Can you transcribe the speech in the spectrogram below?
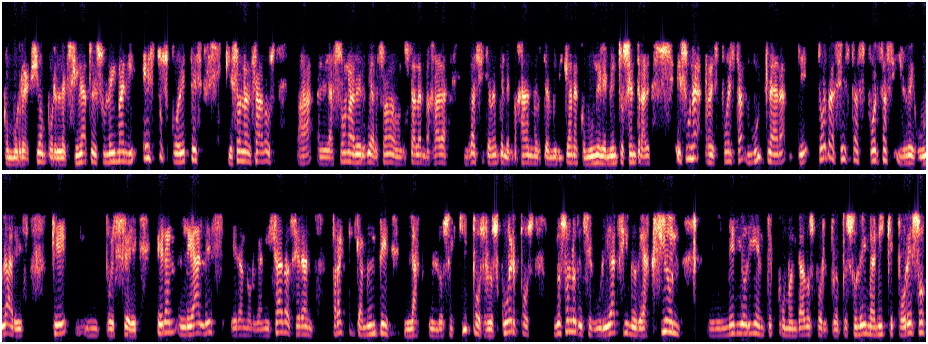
como reacción por el asesinato de Soleimani. Estos cohetes que son lanzados a la zona verde, a la zona donde está la embajada, y básicamente la embajada norteamericana como un elemento central, es una respuesta muy clara de todas estas fuerzas irregulares que mm, pues eh, eran leales, eran organizadas, eran prácticamente los equipos, los cuerpos, no solo de seguridad, sino de acción en el Medio Oriente comandados por el propio Soleimani, que por eso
